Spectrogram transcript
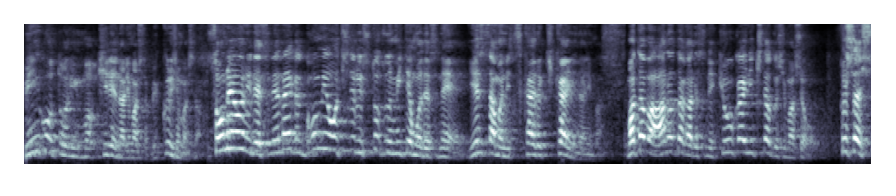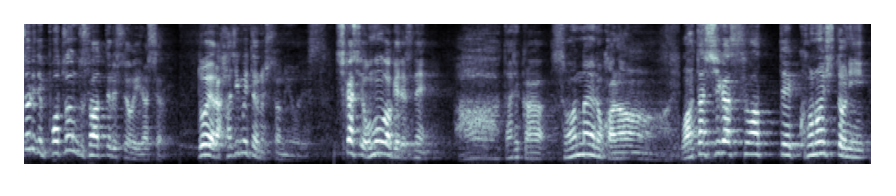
見事に、まあ、綺麗になりました。びっくりしました。そのようにですね、何かゴミ落ちてる一つの見てもですね、イエス様に使える機会になります。またはあなたがですね、教会に来たとしましょう。そしたら一人でポツンと座ってる人がいらっしゃる。どうやら初めての人のようです。しかし思うわけですね。ああ、誰か座んないのかな？私が座ってこの人に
